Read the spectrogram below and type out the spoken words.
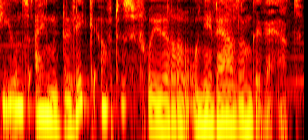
die uns einen Blick auf das frühere Universum gewährt.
